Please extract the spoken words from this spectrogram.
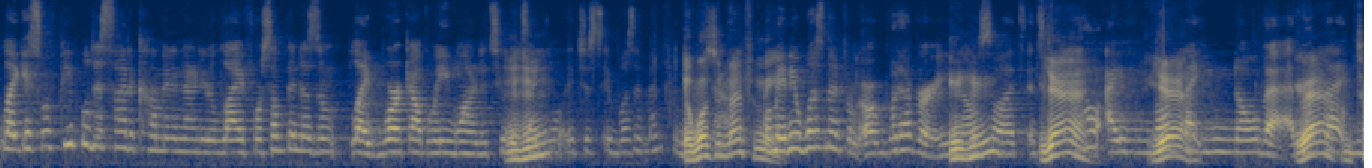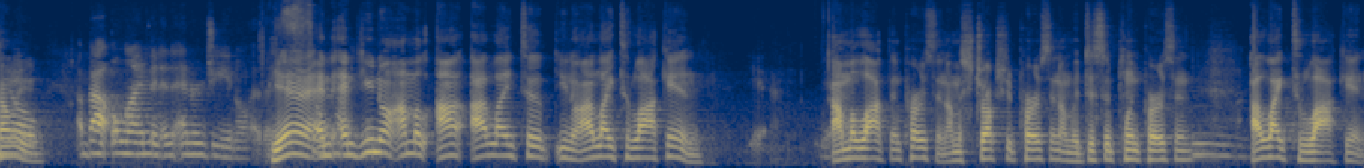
Like it's when people decide to come in and out of your life, or something doesn't like work out the way you wanted it to. It's like, well, it just it wasn't meant for me. Mm-hmm. It wasn't meant for me. Or maybe it was meant for me, or whatever. You know. So it's it's Yeah. wow, I love Yeah. that you know that. I love Yeah, that I'm you telling know you. about alignment and energy and all that. Yeah, so and, and you know, I'm a I, I like to, you know, I like to lock in. Yeah. I'm a locked in person. I'm a structured person. I'm a disciplined person. Mm. I like to lock in.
